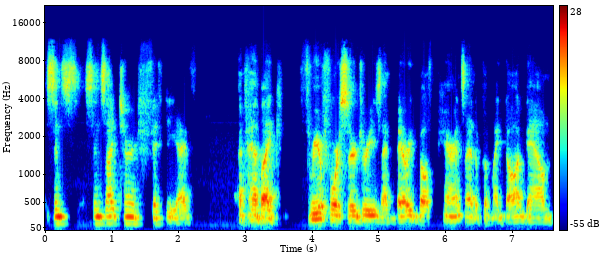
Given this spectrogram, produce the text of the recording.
since since i turned 50 i've i've had like three or four surgeries i've buried both parents i had to put my dog down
